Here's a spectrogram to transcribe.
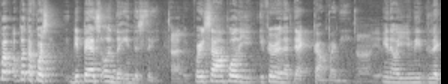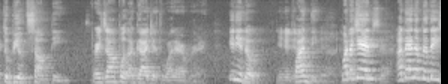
but, but of course depends on the industry. Ah, For example, if you're in a tech company, ah, yeah. you know, you need like to build something. For example, a gadget, whatever. Right? You need a You need it, funding. yeah, but again, yeah. at the end of the day,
